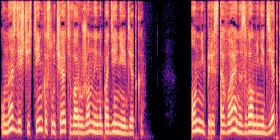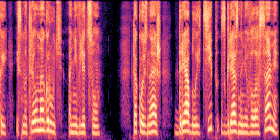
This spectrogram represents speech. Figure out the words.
у нас здесь частенько случаются вооруженные нападения, детка. Он, не переставая, называл меня деткой и смотрел на грудь, а не в лицо. Такой, знаешь, дряблый тип с грязными волосами,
